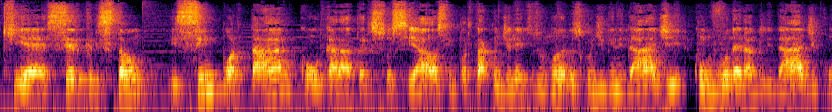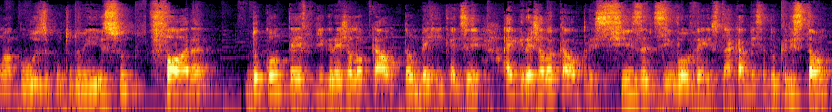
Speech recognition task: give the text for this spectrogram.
que é ser cristão e se importar com o caráter social, se importar com direitos humanos, com dignidade, com vulnerabilidade, com abuso, com tudo isso, fora do contexto de igreja local também. Quer dizer, a igreja local precisa desenvolver isso na cabeça do cristão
